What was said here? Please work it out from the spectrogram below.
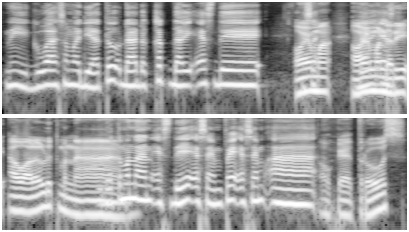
nih gua sama dia tuh udah deket dari SD. Oh emang, oh dari emang S- dari awalnya lu temenan. Udah temenan SD, SMP, SMA. Oke, terus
